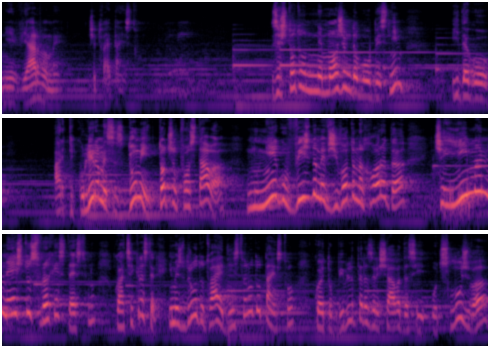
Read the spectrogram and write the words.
Ние вярваме, че това е таинство. Защото не можем да го обясним и да го артикулираме с думи точно какво става, но ние го виждаме в живота на хората, че има нещо свръхестествено, когато си кръстен. И между другото, това е единственото таинство, което Библията разрешава да си отслужва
